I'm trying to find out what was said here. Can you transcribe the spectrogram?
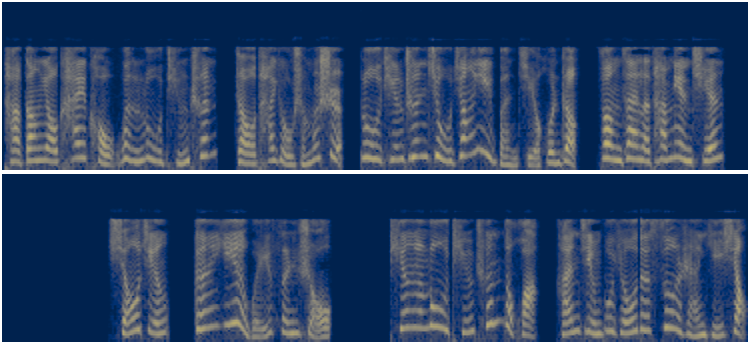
他刚要开口问陆廷琛找他有什么事，陆廷琛就将一本结婚证放在了他面前。小景跟叶维分手。听了陆廷琛的话，韩景不由得涩然一笑。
